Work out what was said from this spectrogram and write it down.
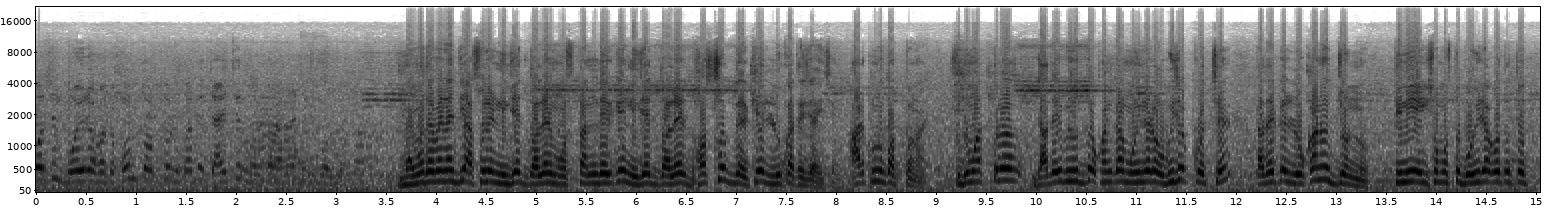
বলছেন বহিরাগত কোন তথ্য লুকাতে চাইছেন মমতা ব্যানার্জি? মমতা ব্যানার্জি আসলে নিজের দলের মোস্তানদেরকে, নিজের দলের ধর্ষকদেরকে লুকাতে চাইছেন। আর কোনো তত্ত্ব নয়। শুধুমাত্র যাদের বিরুদ্ধে ওখানকার মহিলারা অভিযোগ করছেন, তাদেরকে লোকানোর জন্য তিনি এই সমস্ত বহিরাগত তথ্য।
